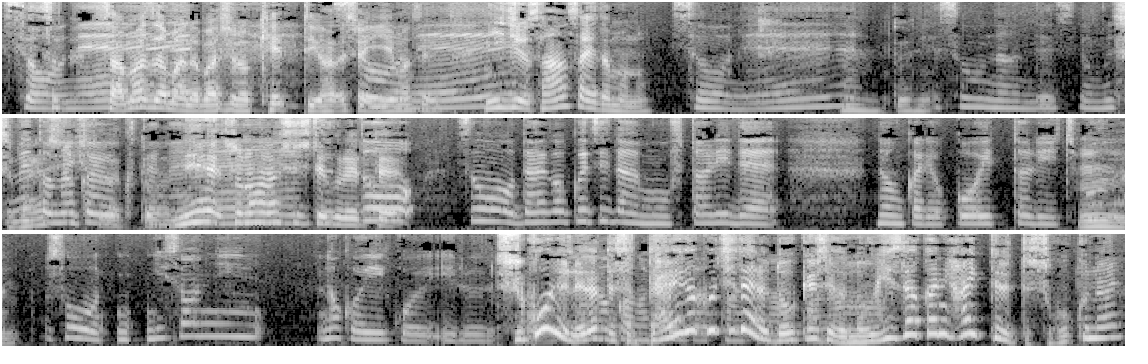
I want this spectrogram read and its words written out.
そうね。様々な場所の毛っていう話は言えません。そうね。23歳だもの。そうね。本当に。そうなんですよ。晴娘と仲良くてね。ねその話してくれて。そう大学時代も2人でなんか旅行行ったり一番、そう23人仲いい子いる。すごいよね。だってさ、大学時代の同級生が乃木坂に入ってるってすごくない？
